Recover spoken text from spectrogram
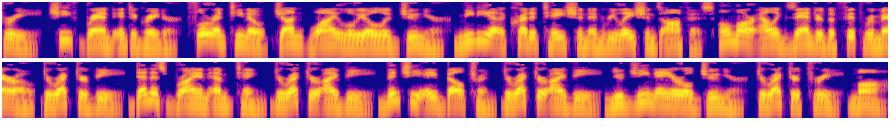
III, Chief Brand Integrator, Florence Florentino, John, Y. Loyola, Jr., Media Accreditation and Relations Office Omar Alexander V. Romero, Director V. Dennis Brian M. Ting, Director IV, Vinci A. Beltran, Director IV, Eugene A. Earl, Jr., Director 3, Ma.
